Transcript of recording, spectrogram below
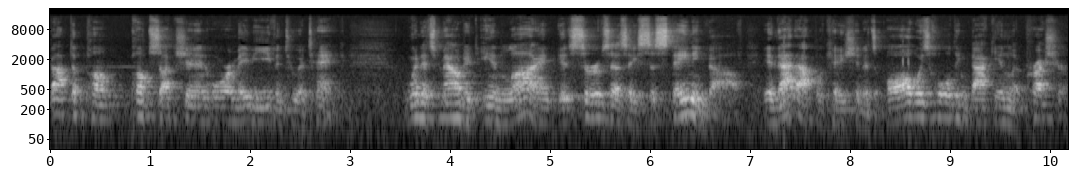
back to pump, pump suction, or maybe even to a tank. When it's mounted in line, it serves as a sustaining valve. In that application, it's always holding back inlet pressure.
